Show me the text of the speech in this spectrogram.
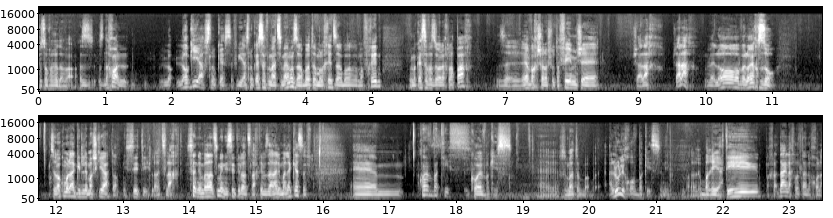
בסופו של דבר. אז, אז נכון, לא, לא גייסנו כסף, גייסנו כסף מעצמנו, זה הרבה יותר מלחיץ, זה הרבה יותר מפחיד. אם הכסף הזה הולך לפח, זה רווח של השותפים ש... שהלך, שהלך, ולא, ולא יחזור. זה לא כמו להגיד למשקיע, טוב, ניסיתי, לא הצלחתי. אז אני אומר לעצמי, ניסיתי, לא הצלחתי, וזה עלה לי מלא כסף. אמ, כואב בכיס. כואב בכיס. אה, זאת אומרת, עלול לכאוב בכיס. אני- בראייתי, עדיין החלטה נכונה.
